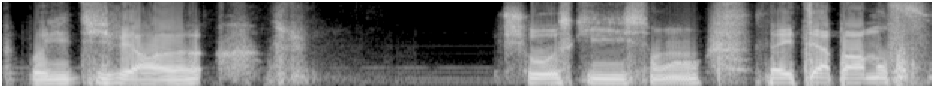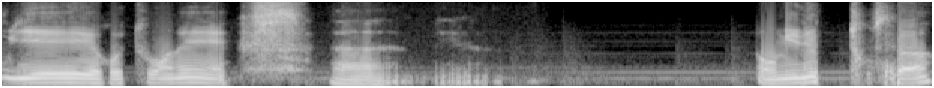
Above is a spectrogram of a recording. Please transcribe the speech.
vous voyez divers choses qui sont ça a été apparemment fouillé et retourné euh, au milieu de tout ça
